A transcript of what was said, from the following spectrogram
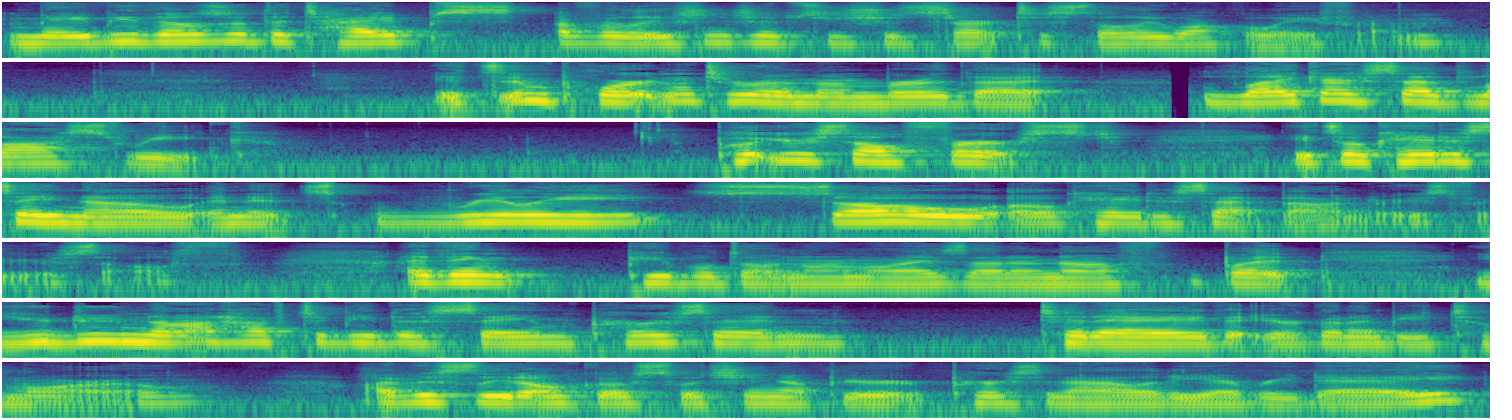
maybe those are the types of relationships you should start to slowly walk away from. It's important to remember that, like I said last week, put yourself first. It's okay to say no, and it's really so okay to set boundaries for yourself. I think people don't normalize that enough, but you do not have to be the same person today that you're going to be tomorrow. Obviously, don't go switching up your personality every day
